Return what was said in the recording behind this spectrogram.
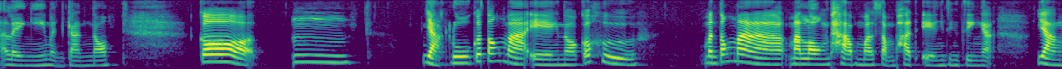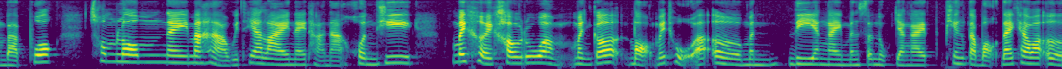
อะไรอย่างงี้เหมือนกันเนาะ ก็อืมอยากรู้ก็ต้องมาเองเนาะ ก็คือ มันต้องมา มาลองทำมาสัมผัสเองจริง ๆอะอย่างแบบพวกชมรมในมหาวิทยาลัยในฐานะคนที่ไม่เคยเข้าร่วม มันก็บอกไม่ถูกว่า เออ มันดียังไงมันสนุกยังไง เพียงแต่บอกได้แค่ว่า เออ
